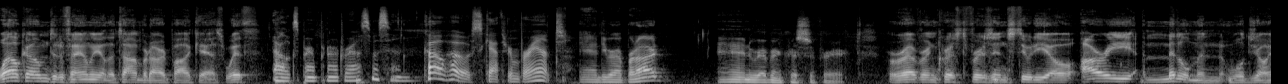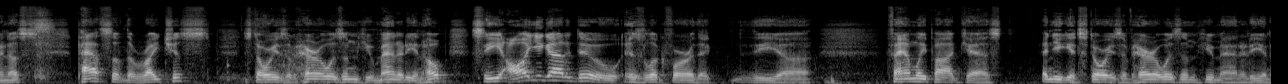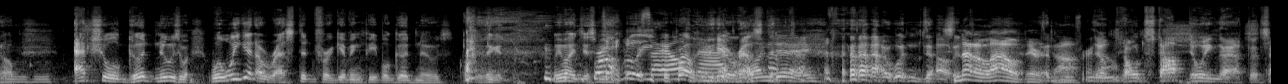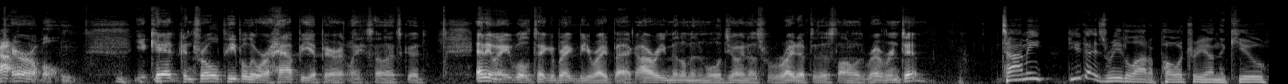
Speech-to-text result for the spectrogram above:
Welcome to the family on the Tom Barnard podcast with Alex Brandt Barnard Rasmussen. Co-host Catherine Brandt. Andy Brandt Barnard. And Reverend Christopher. Reverend Christopher's in studio. Ari Mittleman will join us. Paths of the Righteous, stories of heroism, humanity, and hope. See, all you got to do is look for the the uh, family podcast, and you get stories of heroism, humanity, and hope. Mm-hmm. Actual good news. Will we get arrested for giving people good news? You think it, we might just Probably. be, I we'd hope probably be arrested? One day. I wouldn't doubt It's it. not allowed there, Tom. Don't, don't stop doing that. That's terrible. You can't control people who are happy, apparently, so that's good. Anyway, we'll take a break, be right back. Ari Mittleman will join us right after this, along with Reverend Tim. Tommy, do you guys read a lot of poetry on the queue?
